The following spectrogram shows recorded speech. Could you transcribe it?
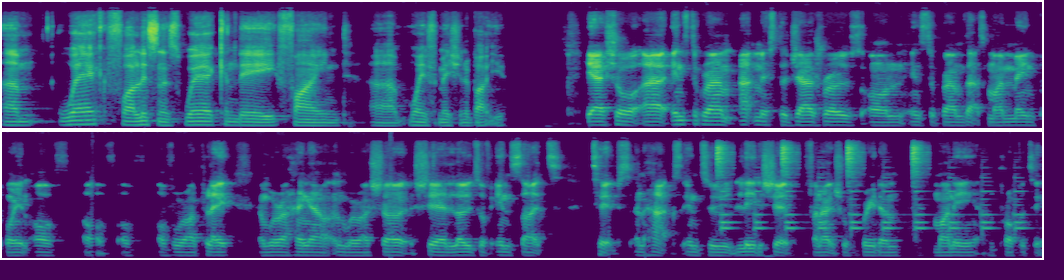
Um, where for our listeners, where can they find uh, more information about you? Yeah, sure. Uh, Instagram at Mr. Jazz Rose on Instagram. That's my main point of of of of where I play and where I hang out and where I show, share loads of insights, tips, and hacks into leadership, financial freedom, money, and property.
